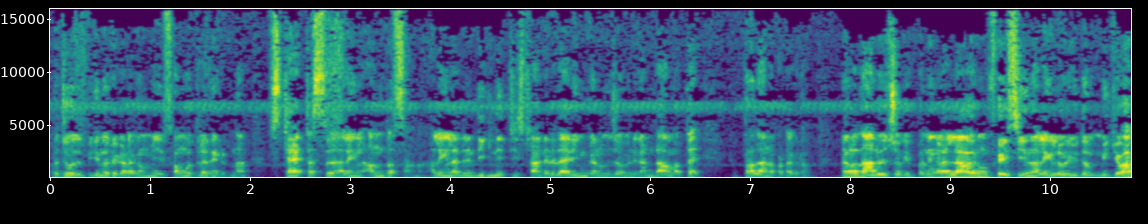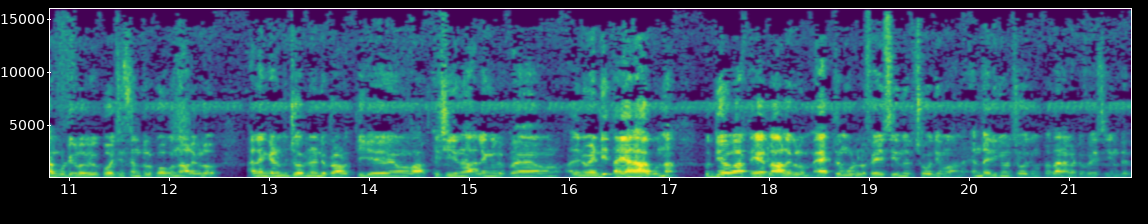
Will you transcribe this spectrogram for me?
പ്രചോദിപ്പിക്കുന്ന ഒരു ഘടകം ഈ സമൂഹത്തിൽ അതിന് കിട്ടുന്ന സ്റ്റാറ്റസ് അല്ലെങ്കിൽ അന്തസ്സാണ്. അല്ലെങ്കിൽ അതിന്റെ ഡിഗ്നിറ്റി സ്റ്റാൻഡേർഡ് ഇതായിരിക്കും ഗവൺമെന്റ് ജോബിന്റെ രണ്ടാമത്തെ പ്രധാനപ്പെട്ട ഘടകം. നിങ്ങളൊന്ന് ആലോചിച്ച് നോക്കി. ഇപ്പൊ നിങ്ങൾ എല്ലാവരും ഫേസ് ചെയ്യുന്ന അല്ലെങ്കിൽ ഒരുവിധം മിക്കവാറും കുട്ടികൾ ഒരു കോച്ചിങ് സെന്ററിൽ പോകുന്ന ആളുകളോ അല്ലെങ്കിൽ ഗവൺമെന്റ് ജോബിന് വേണ്ടി പ്രവർത്തി വർക്ക് ചെയ്യുന്ന അല്ലെങ്കിൽ അതിനുവേണ്ടി തയ്യാറാകുന്ന ഉദ്യോഗാർത്ഥിയായിട്ടുള്ള ആളുകളും ഏറ്റവും കൂടുതൽ ഫേസ് ചെയ്യുന്ന ഒരു ചോദ്യമാണ്. എന്തായിരിക്കും ചോദ്യം പ്രധാനമായിട്ട് ഫേസ് ചെയ്യുന്നത്?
